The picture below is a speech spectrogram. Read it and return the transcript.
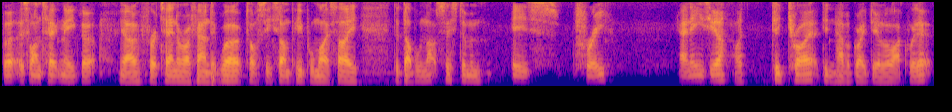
But it's one technique that you know for a tenner I found it worked. Obviously some people might say the double nut system is free and easier. I did try it didn't have a great deal of luck with it.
